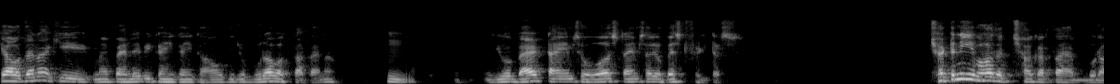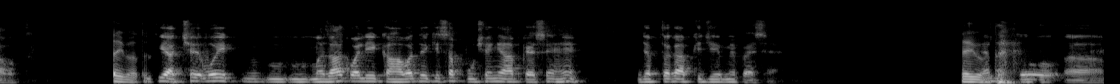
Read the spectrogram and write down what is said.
क्या होता है ना कि मैं पहले भी कहीं कहीं कहा हूँ कि जो बुरा वक्त आता है ना योर बैड टाइम्स और worst times are your best filters छटनी बहुत अच्छा करता है बुरा वक्त। सही बात है। क्योंकि अच्छे वो एक मज़ाक वाली एक कहावत है कि सब पूछेंगे आप कैसे हैं जब तक आपकी जेब में पैसे हैं। सही बात है। तो अ,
